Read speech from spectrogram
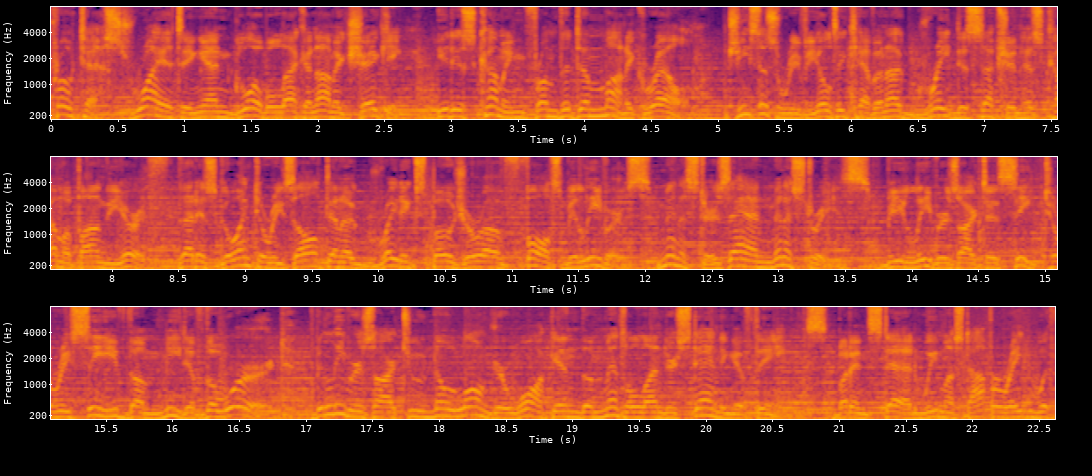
protests, rioting, and global economic shaking. It is coming from the demonic realm. Jesus revealed to Kevin a great deception has come upon upon the earth that is going to result in a great exposure of false believers, ministers, and ministries. Believers are to seek to receive the meat of the word. Believers are to no longer walk in the mental understanding of things, but instead we must operate with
